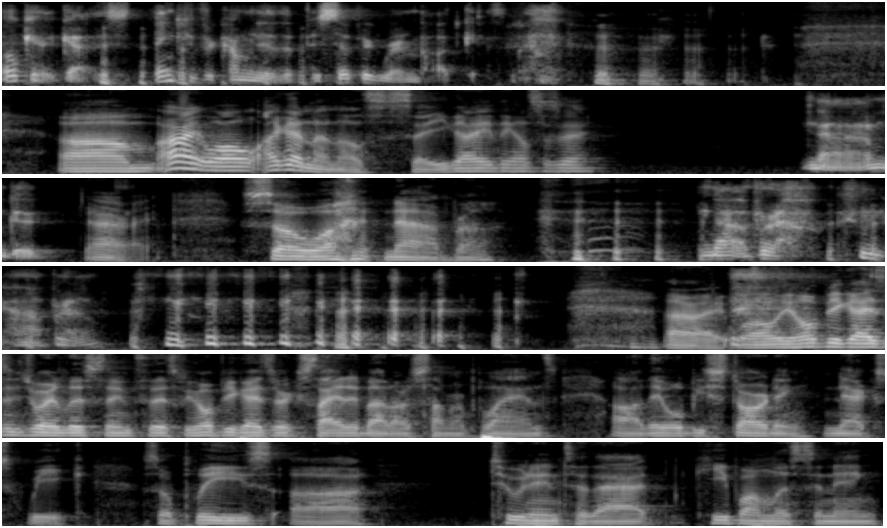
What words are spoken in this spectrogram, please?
Okay, guys, thank you for coming to the Pacific Rim podcast. Um, all right. Well, I got nothing else to say. You got anything else to say? nah, I'm good. All right. So, uh, nah, bro. Nah, bro. Nah, bro. All right. Well, we hope you guys enjoyed listening to this. We hope you guys are excited about our summer plans. Uh, they will be starting next week. So please uh, tune into that. Keep on listening.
